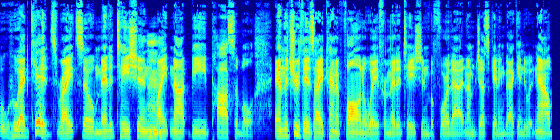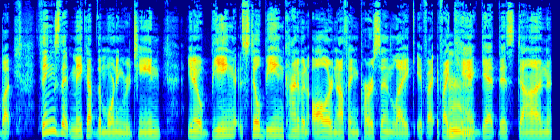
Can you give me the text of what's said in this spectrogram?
who had kids, right? So meditation mm. might not be possible. And the truth is, I had kind of fallen away from meditation before that, and I'm just getting back into it now. But things that make up the morning routine, you know, being still being kind of an all or nothing person, like if I if I mm. can't get this done,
